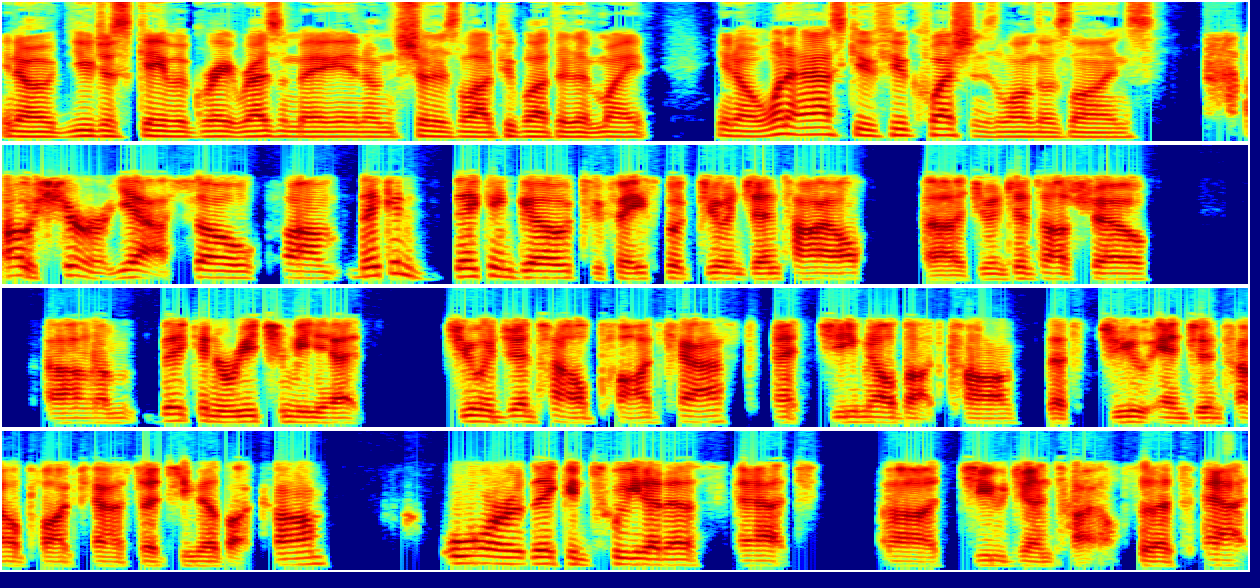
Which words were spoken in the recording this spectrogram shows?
you know you just gave a great resume, and I'm sure there's a lot of people out there that might you know want to ask you a few questions along those lines. Oh, sure, yeah. So um, they can they can go to Facebook, Jew and Gentile, uh, Jew and Gentile Show. Um, they can reach me at Jew and Gentile Podcast at gmail.com. That's Jew and Gentile Podcast at gmail.com. Or they can tweet at us at uh, Jew Gentile. So that's at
